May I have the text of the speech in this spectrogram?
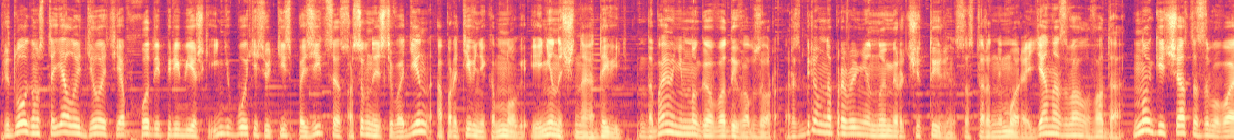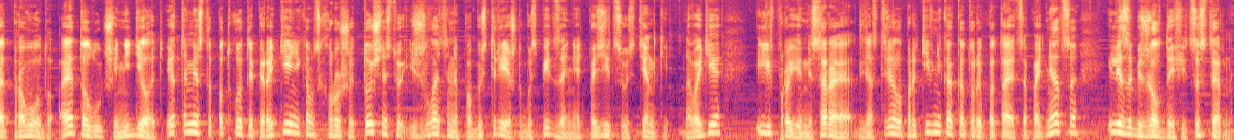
При долгом стояло делайте обходы и перебежки и не бойтесь уйти с позиции, особенно если в один, а противника много и они начинают давить. Добавим немного воды в обзор. Разберем направление номер 4 со стороны моря. Я назвал вода. Многие часто забывают про воду, а это лучше не делать. Это место подходит оперативникам с хорошей точностью и желательно побыстрее, чтобы успеть занять позицию стенки на воде или в проеме сарая для стрела противника, который пытается подняться или забежал дефи цистерны.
